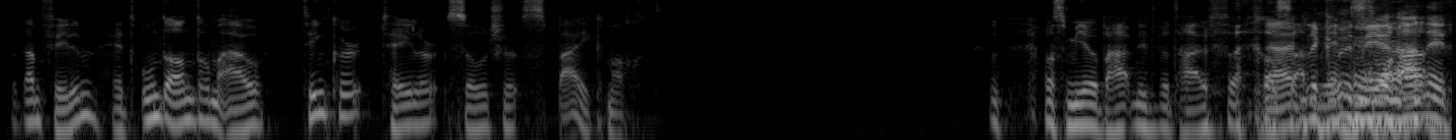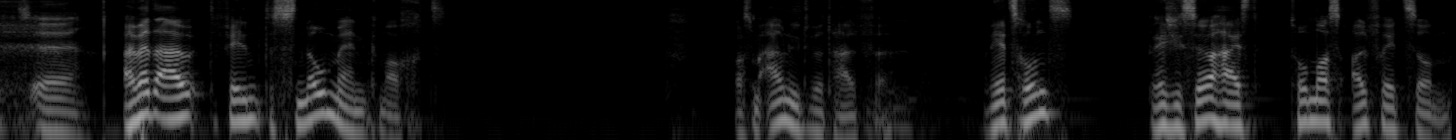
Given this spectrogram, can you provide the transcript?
von dem Film hat unter anderem auch Tinker Taylor Soldier Spy gemacht. Was mir überhaupt nicht wird helfen. Ich habe es alle gewusst. Mir auch nicht. Äh, Er hat auch den Film The Snowman gemacht. Was mir auch nicht wird helfen. Und jetzt kommt's. Der Regisseur heißt Thomas Alfredson.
